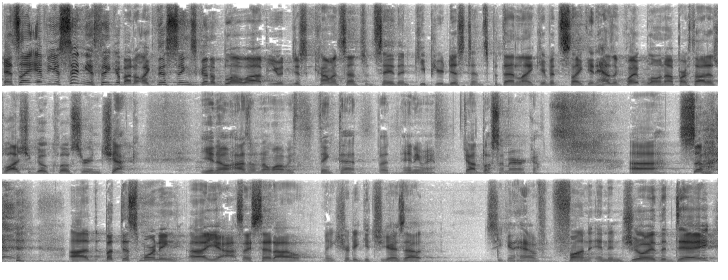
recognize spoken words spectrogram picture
It's like if you sit and you think about it, like this thing's going to blow up, you would just common sense would say then keep your distance. But then, like if it's like it hasn't quite blown up, our thought is, well, I should go closer and check. You know, I don't know why we think that, but anyway, God bless America. Uh, so, uh, but this morning, uh, yeah, as I said, I'll make sure to get you guys out so you can have fun and enjoy the day.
